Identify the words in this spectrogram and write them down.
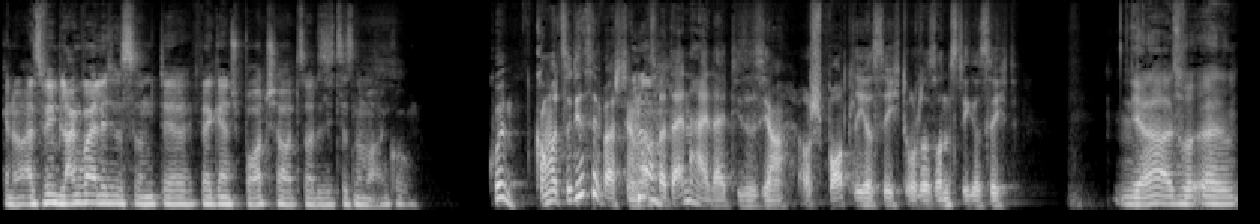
Genau, also wem langweilig ist und der wer gern Sport schaut, sollte sich das nochmal angucken. Cool. Kommen wir zu dir, Sebastian. Genau. Was war dein Highlight dieses Jahr aus sportlicher Sicht oder sonstiger Sicht? Ja, also äh,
